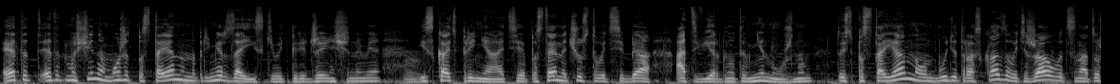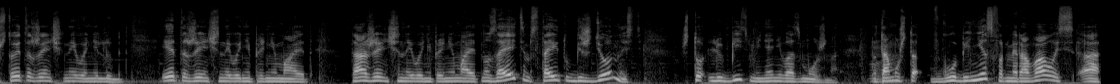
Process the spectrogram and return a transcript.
Этот, этот мужчина может постоянно, например, заискивать перед женщинами, искать принятие, постоянно чувствовать себя отвергнутым, ненужным. То есть постоянно он будет рассказывать и жаловаться на то, что эта женщина его не любит, эта женщина его не принимает, та женщина его не принимает. Но за этим стоит убежденность, что любить меня невозможно. Потому что в глубине сформировалось а,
